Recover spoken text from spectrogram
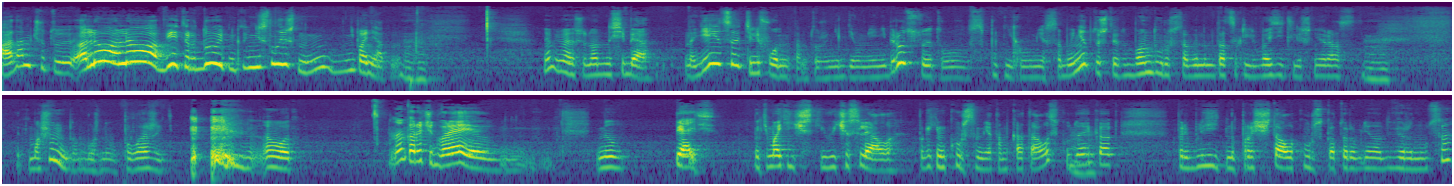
а там что-то, алло, алло, ветер дует, никто не слышно, ну, непонятно. Я понимаю, что надо на себя надеяться, телефоны там тоже нигде у меня не берут, что этого спутника у меня с собой нет, потому что эту бандуру с собой на мотоцикле возить лишний раз. Эту машину там можно положить. вот. Ну, короче говоря, я минут пять математически вычисляла, по каким курсам я там каталась, куда и как. Приблизительно просчитала курс, который мне надо вернуться.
